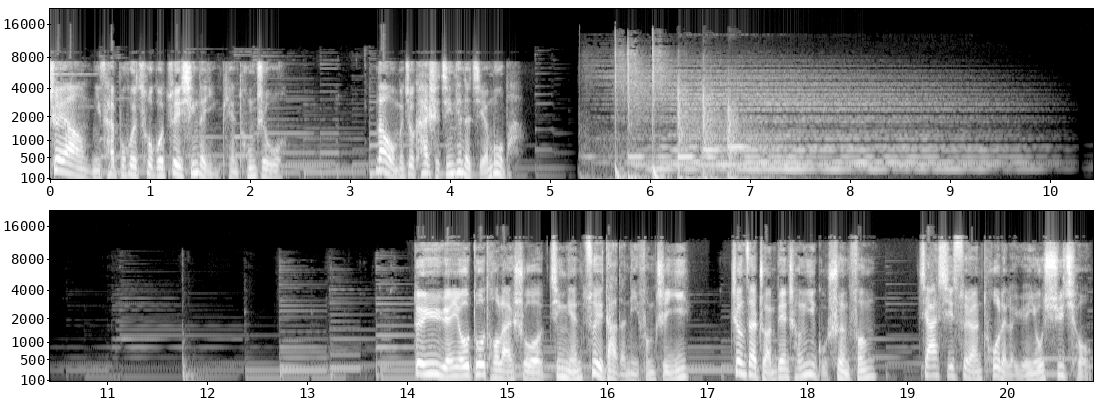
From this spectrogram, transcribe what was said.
这样你才不会错过最新的影片通知哦。那我们就开始今天的节目吧。对于原油多头来说，今年最大的逆风之一正在转变成一股顺风。加息虽然拖累了原油需求，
